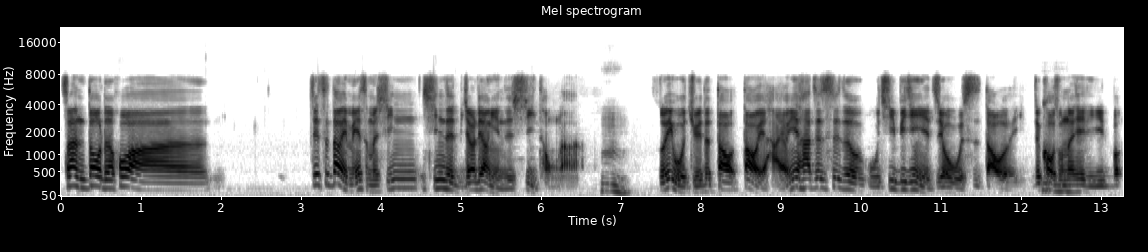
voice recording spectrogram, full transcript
战斗的话，这次倒也没什么新新的比较亮眼的系统啦。嗯，所以我觉得倒倒也还好，因为他这次的武器毕竟也只有武士刀而已，就扣除那些离离不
